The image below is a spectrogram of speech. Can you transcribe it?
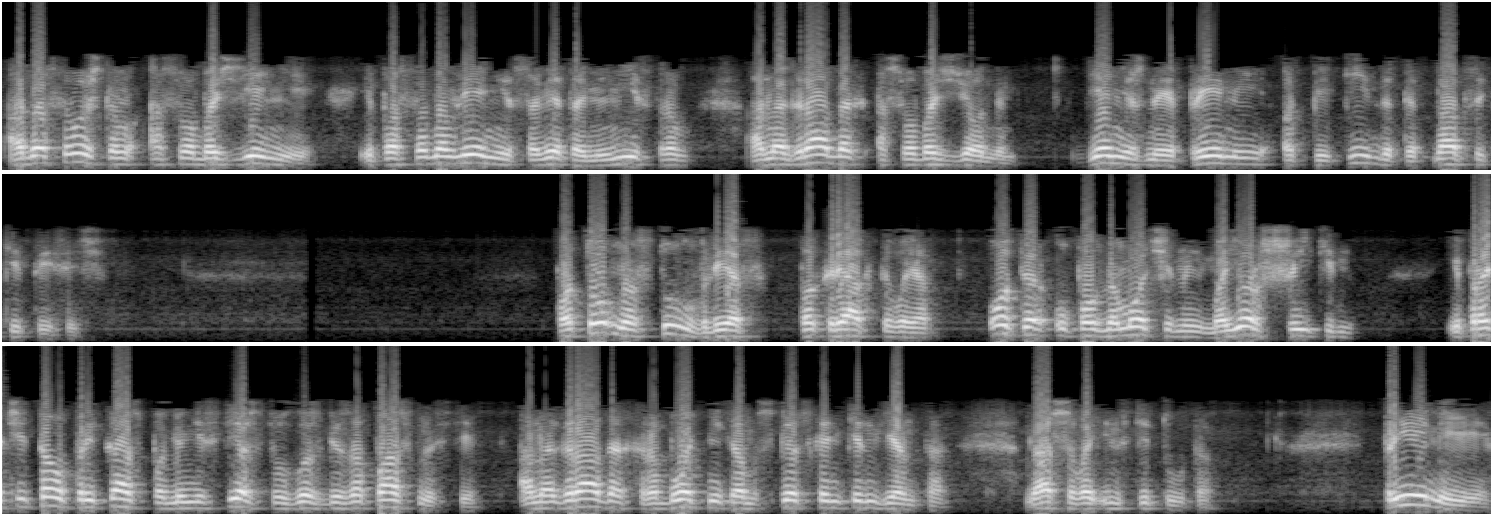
о досрочном освобождении и постановлении Совета Министров о наградах освобожденным, денежные премии от 5 до 15 тысяч. Потом на стул влез, покряктывая, оперуполномоченный майор Шикин и прочитал приказ по Министерству госбезопасности о наградах работникам спецконтингента нашего института. Премии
